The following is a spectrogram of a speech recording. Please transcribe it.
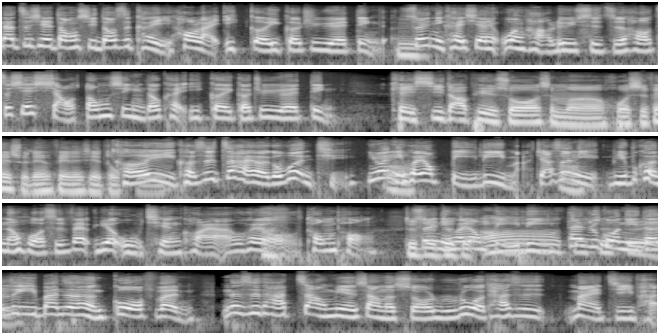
那这些东西都是可以后来一个一个去约定的，所以你可以先问好律师之后，这些小东西你都可以一个一个去约定。可以细到，譬如说什么伙食费、水电费那些都可以。可是这还有一个问题，因为你会用比例嘛？假设你你不可能伙食费约五千块啊，会有通膨，所以你会用比例。但如果你的另一半真的很过分，那是他账面上的收入。如果他是卖鸡排。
